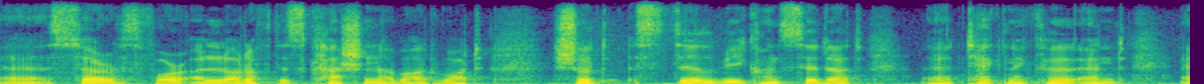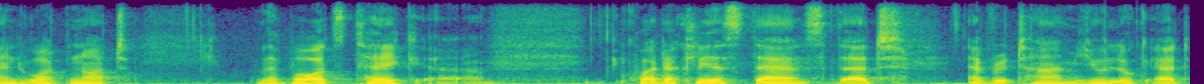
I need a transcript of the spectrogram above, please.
uh, serves for a lot of discussion about what should still be considered uh, technical and and what not. The boards take uh, quite a clear stance that every time you look at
